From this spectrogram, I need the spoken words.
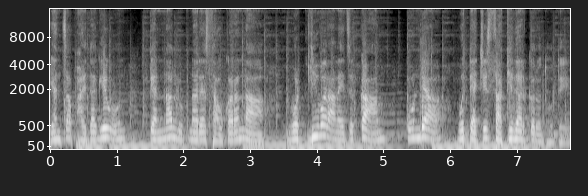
यांचा फायदा घेऊन त्यांना लुटणाऱ्या सावकारांना वठणीवर आणायचं काम कोंड्या व त्याचे साथीदार करत होते.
